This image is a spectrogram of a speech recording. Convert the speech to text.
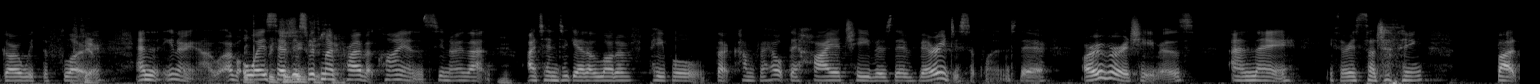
go with the flow. Yeah. And you know, I've always which said this with my private clients, you know, that Mm. I tend to get a lot of people that come for help. They're high achievers, they're very disciplined, they're overachievers, and they, if there is such a thing, but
